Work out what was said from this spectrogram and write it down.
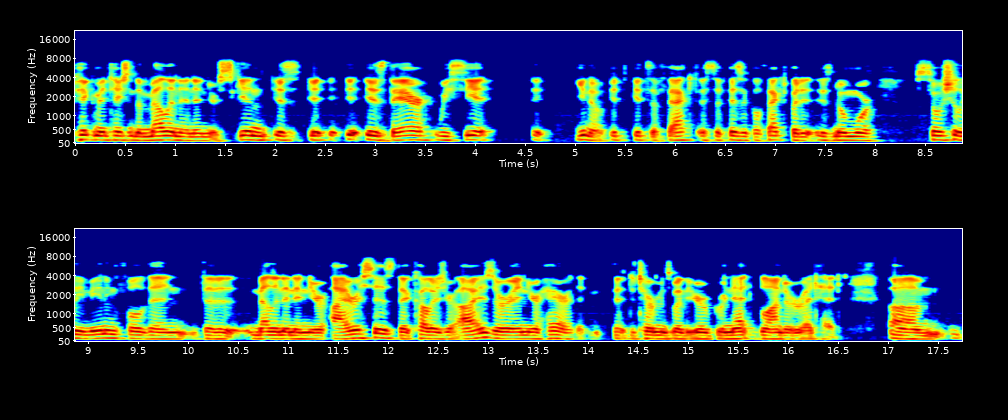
pigmentation, the melanin in your skin is is there. We see it, it you know, it, it's a fact, it's a physical fact, but it is no more socially meaningful than the melanin in your irises that colors your eyes or in your hair that, that determines whether you're a brunette, blonde, or redhead. Um,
